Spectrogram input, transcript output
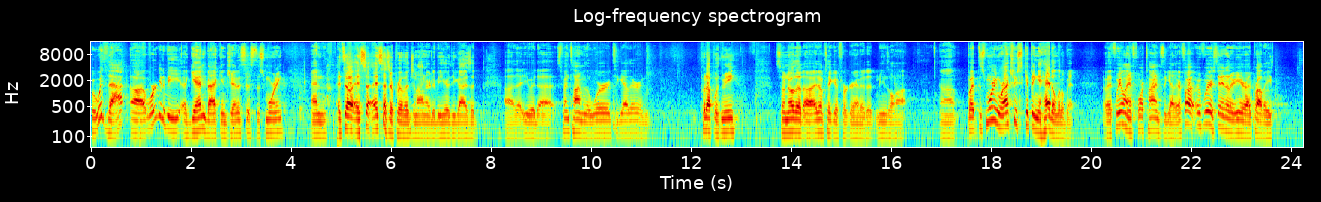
But with that, uh, we're going to be again back in Genesis this morning, and it's a, it's, a, it's such a privilege and honor to be here with you guys that uh, that you would uh, spend time in the Word together and put up with me. So know that uh, I don't take it for granted. It means a lot. Uh, but this morning we're actually skipping ahead a little bit. If we only have four times together, if, I, if we were to stay another year, I'd probably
